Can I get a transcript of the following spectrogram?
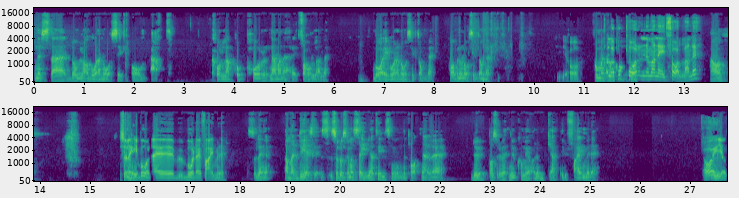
Nästa, de vill ha vår åsikt om att kolla på porr när man är i ett förhållande. Vad är vår åsikt om det? Har vi någon åsikt om det? Ja. Får man Kolla på porr när man är i ett förhållande. Ja, Så länge båda är, båda är fine med det. så länge. Ja, men det ska, så då ska man säga till sin partner, eh, du, bara så du vet, nu kommer jag runka. Är du fine med det? Nej, men jag,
